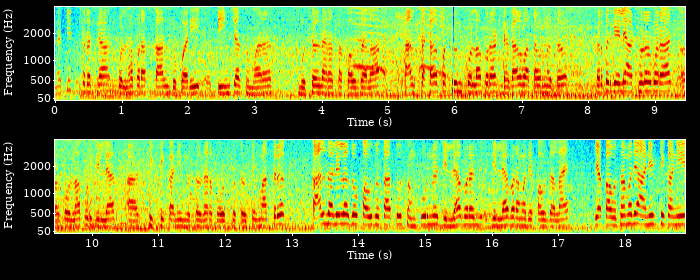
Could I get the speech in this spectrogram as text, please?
नक्कीच. परतल्या कोल्हापुरात काल दुपारी तीनच्या सुमारास मुसळधार असा पाऊस झाला. काल सकाळपासून कोल्हापुरात ढगाळ वातावरण होतं. खरं तर गेल्या आठवड्याभरात कोल्हापूर जिल्ह्यात ठिकठिकाणी मुसळधार पाऊस कोसळतोय मात्र काल झालेला जो पाऊस होता तो संपूर्ण जिल्ह्याभर जिल्ह्याभरामध्ये पाऊस झाला आहे या पावसामध्ये अनेक ठिकाणी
